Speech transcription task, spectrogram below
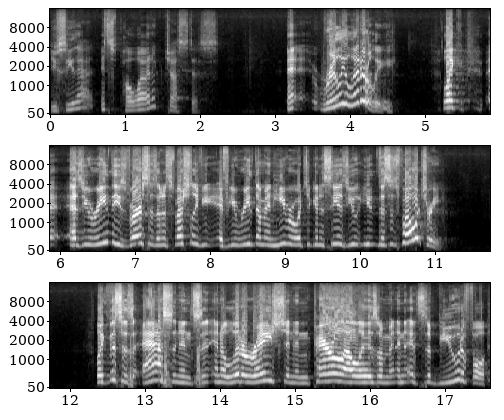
Do you see that? It's poetic justice. And really, literally. Like, eh, as you read these verses, and especially if you, if you read them in Hebrew, what you're going to see is you, you, this is poetry. Like this is assonance and alliteration and parallelism, and it's a beautiful,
